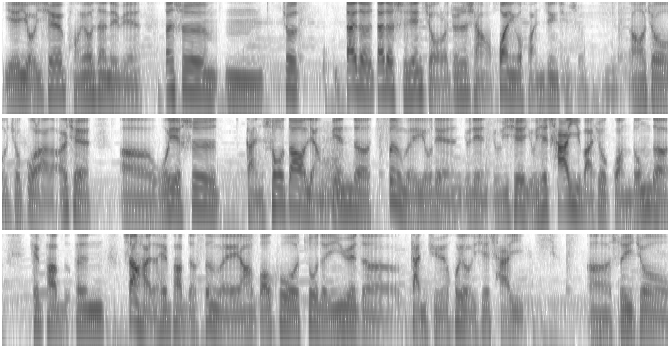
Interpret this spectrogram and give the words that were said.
也有一些朋友在那边，但是嗯，就待的待的时间久了，就是想换一个环境，其实，然后就就过来了，而且呃，我也是感受到两边的氛围有点有点有一些有一些差异吧，就广东的 hip hop 跟上海的 hip hop 的氛围，然后包括做的音乐的感觉会有一些差异。呃，所以就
